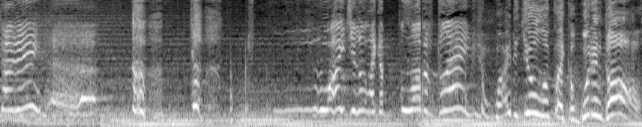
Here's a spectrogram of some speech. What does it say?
Cody! Why'd you look like a blob of clay? Why do you look like a wooden doll?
